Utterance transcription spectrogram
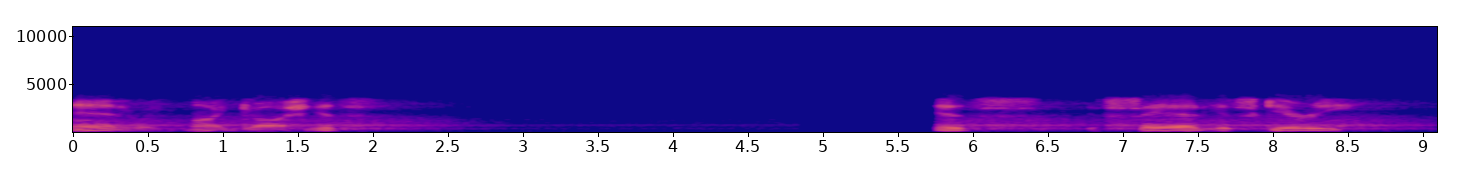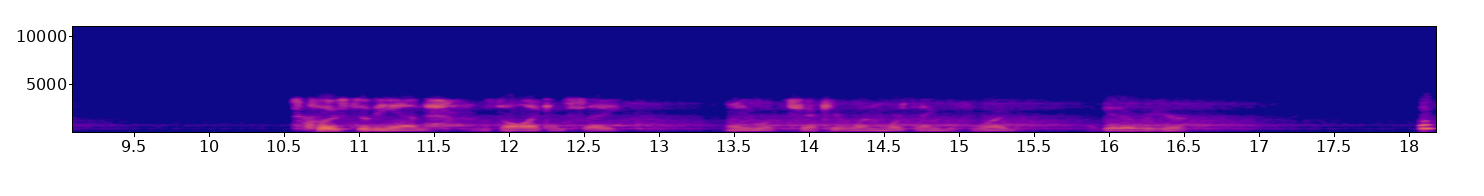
anyway, my gosh, it's it's it's sad, it's scary. It's close to the end. That's all I can say. Let me look check here one more thing before I, I get over here. Whoop.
